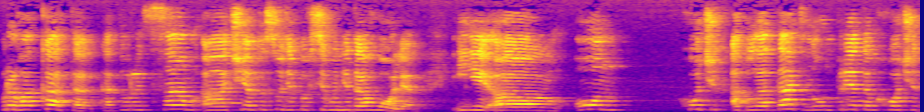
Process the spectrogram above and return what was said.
провокатор, который сам э, чем-то, судя по всему, недоволен. И э, он хочет обладать, но он при этом хочет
